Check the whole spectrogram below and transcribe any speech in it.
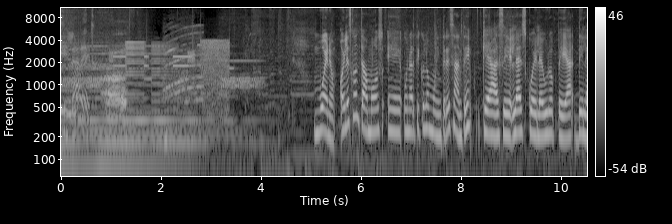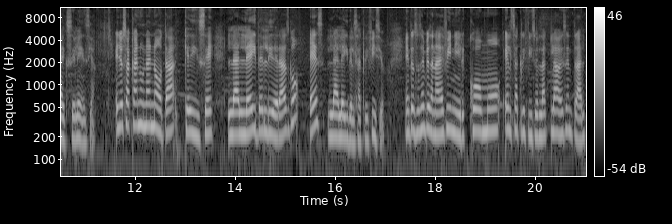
En la red. Bueno, hoy les contamos eh, un artículo muy interesante que hace la Escuela Europea de la Excelencia. Ellos sacan una nota que dice la ley del liderazgo es la ley del sacrificio. Entonces empiezan a definir cómo el sacrificio es la clave central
